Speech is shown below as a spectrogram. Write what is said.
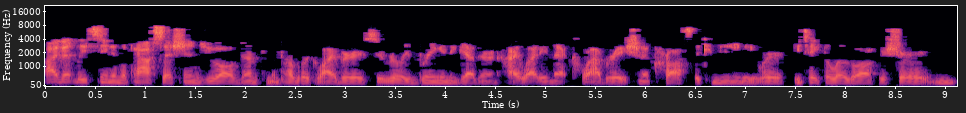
I've at least seen in the past sessions you all have done from the public libraries to really bringing together and highlighting that collaboration across the community where you take the logo off your shirt and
